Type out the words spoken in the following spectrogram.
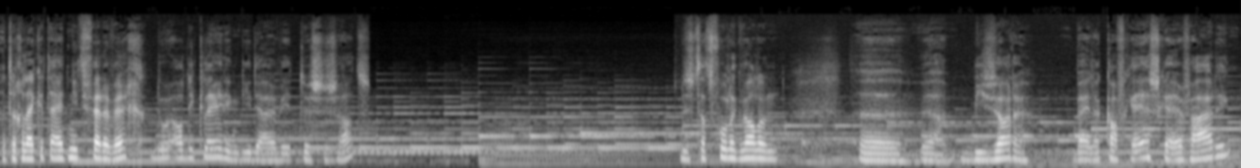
En tegelijkertijd niet verder weg door al die kleding die daar weer tussen zat. Dus dat vond ik wel een uh, ja, bizarre, bijna Kafkaeske ervaring.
